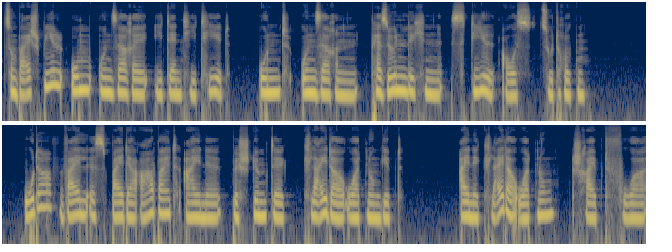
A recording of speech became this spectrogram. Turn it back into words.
Zum Beispiel um unsere Identität und unseren persönlichen Stil auszudrücken. Oder weil es bei der Arbeit eine bestimmte Kleiderordnung gibt. Eine Kleiderordnung schreibt vor,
